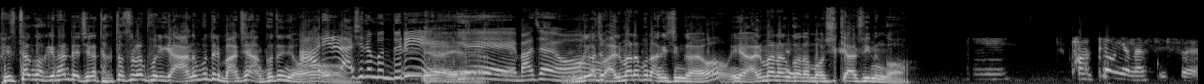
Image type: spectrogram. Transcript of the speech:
비슷한 것 같긴 한데, 제가 닥터 슬럼프 이게 아는 분들이 많지 않거든요. 아리를 아시는 분들이 예, 예, 예. 맞아요. 우리가 좀 알만한 분 안 계신가요? 예, 알만한 거나 뭐 쉽게 알 수 있는 거. 박정현 할 수 있어요.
